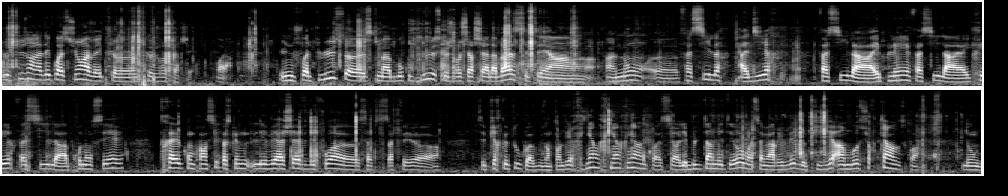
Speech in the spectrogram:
le plus en adéquation avec ce que je recherchais. Voilà. Une fois de plus, ce qui m'a beaucoup plu et ce que je recherchais à la base, c'était un, un nom facile à dire, facile à épeler, facile à écrire, facile à prononcer, très compréhensible parce que les VHF des fois euh, ça, ça fait euh, c'est pire que tout quoi, vous entendez rien rien rien quoi. Sur les bulletins météo, moi ça m'est arrivé de piger un mot sur 15 quoi. Donc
